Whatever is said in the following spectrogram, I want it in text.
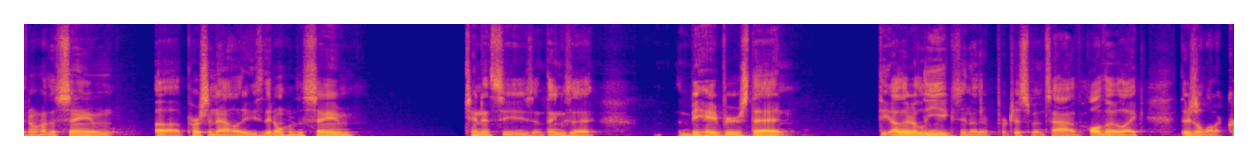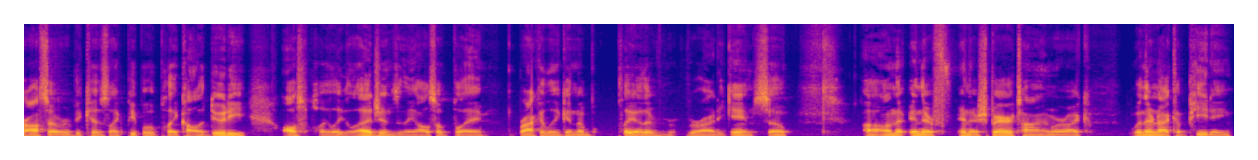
They don't have the same uh, personalities. They don't have the same tendencies and things that behaviors that the other leagues and other participants have. Although like there's a lot of crossover because like people who play Call of Duty also play League of Legends and they also play Rocket League and they play other variety games. So uh, on their in their in their spare time or like when they're not competing,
